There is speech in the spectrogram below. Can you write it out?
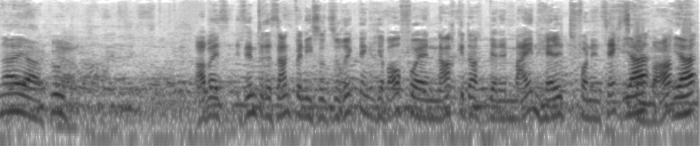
naja, gut. Aber es ist interessant, wenn ich so zurückdenke. Ich habe auch vorher nachgedacht, wer denn mein Held von den 60ern Ja, war. ja,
